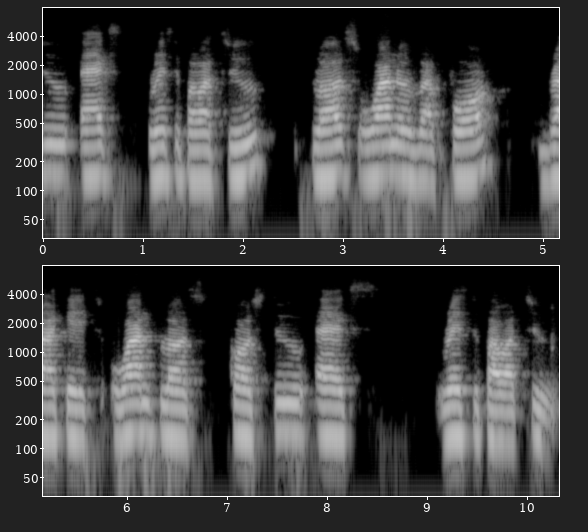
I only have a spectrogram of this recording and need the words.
2x raised to power 2 plus 1 over 4 bracket 1 plus cos 2x raised to power 2.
